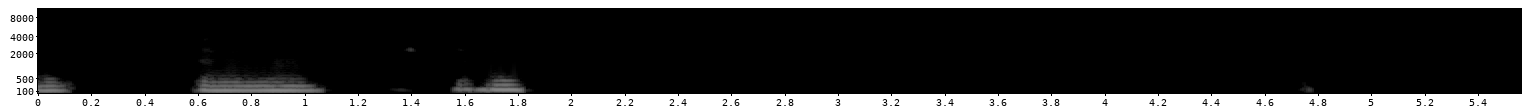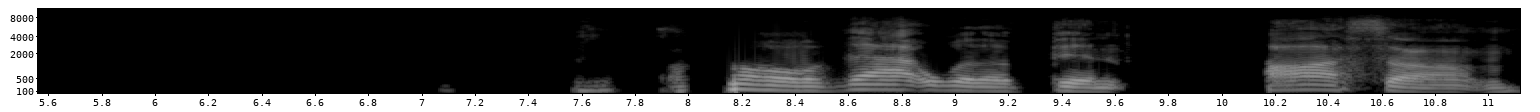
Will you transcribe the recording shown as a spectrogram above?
Mm-hmm. Mm-hmm. Mm-hmm. Oh, that would have been awesome.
